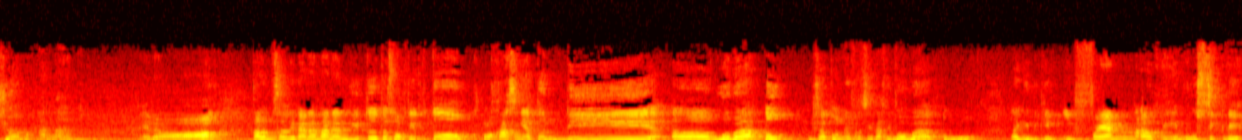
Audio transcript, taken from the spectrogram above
jual makanan. Ya dong. Kalau misalnya tanah-tanah gitu, terus waktu itu tuh lokasinya tuh di eh, Buah Batu, di satu universitas di Buah Batu, lagi bikin event, eh, kayaknya musik deh.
